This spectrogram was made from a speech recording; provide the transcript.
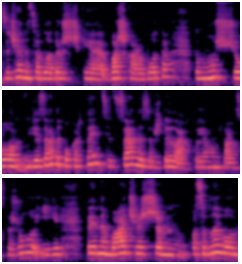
звичайно, це була трошечки важка робота, тому що в'язати по картинці це не завжди легко, я вам так скажу. І ти не бачиш, особливо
